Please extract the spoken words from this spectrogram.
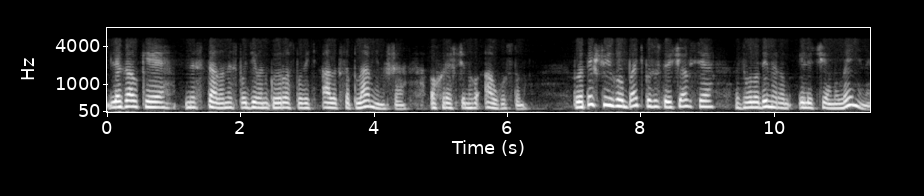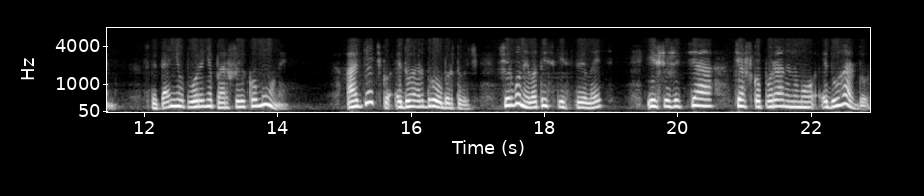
Для Галки не стала несподіванкою розповідь Алекса Плавнінша, охрещеного Августом, про те, що його батько зустрічався з Володимиром Іллічем Леніним з питання утворення першої комуни, а дядько Едуард Робертович, червоний латиський стрілець, і що життя тяжко пораненому Едуарду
